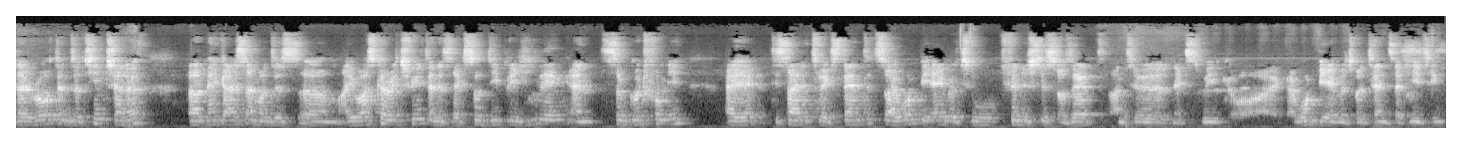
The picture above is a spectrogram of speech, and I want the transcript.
I wrote in the team channel, um, hey guys, I'm on this um, ayahuasca retreat and it's like so deeply healing and so good for me. I decided to extend it so I won't be able to finish this or that until next week or I won't be able to attend that meeting.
